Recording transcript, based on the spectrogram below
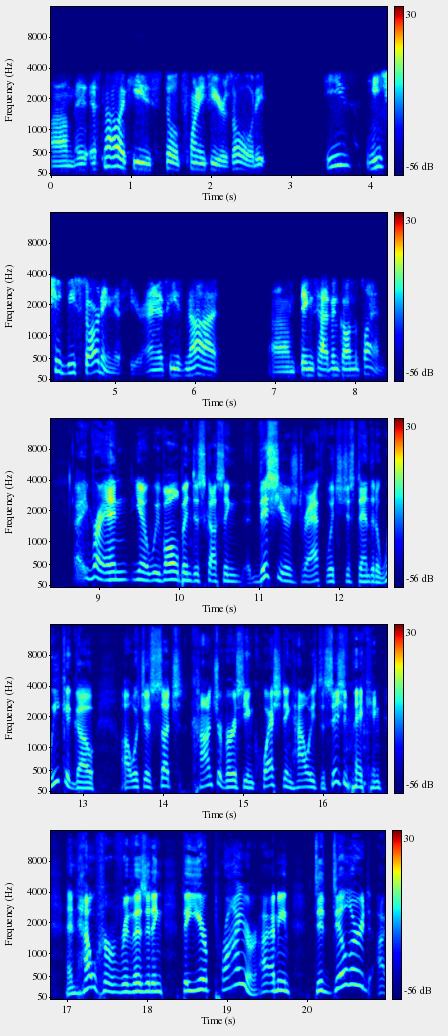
um, it, it's not like he's still 22 years old. It, he's he should be starting this year, and if he's not, um, things haven't gone to plan. Uh, right, and you know we've all been discussing this year's draft, which just ended a week ago, uh, which is such controversy and questioning Howie's decision making, and now we're revisiting the year prior. I, I mean, did Dillard? I,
